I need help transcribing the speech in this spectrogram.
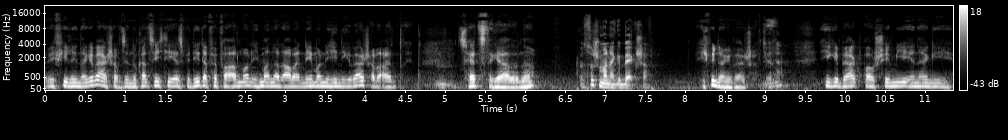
wie viele in der Gewerkschaft sind. Du kannst nicht die SPD dafür verantwortlich machen, dass Arbeitnehmer nicht in die Gewerkschaft eintreten. Mhm. Das hättest du gerne, ne? Warst du schon mal in der Gewerkschaft? Ich bin in der Gewerkschaft, ja. ja. IG Bergbau, Chemie, Energie.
